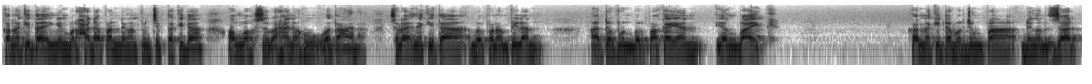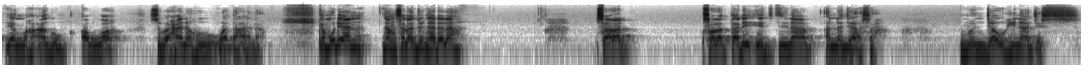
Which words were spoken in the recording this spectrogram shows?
Karena kita ingin berhadapan dengan pencipta kita Allah Subhanahu wa taala. Selayaknya kita berpenampilan ataupun berpakaian yang baik. Karena kita berjumpa dengan zat yang maha agung, Allah Subhanahu wa taala. Kemudian yang selanjutnya adalah syarat solat tadi ijtinab an-najasah. Menjauhi najis.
